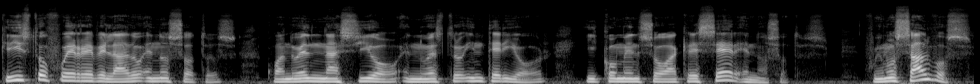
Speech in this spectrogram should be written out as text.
Cristo fue revelado en nosotros cuando Él nació en nuestro interior y comenzó a crecer en nosotros. Fuimos salvos.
